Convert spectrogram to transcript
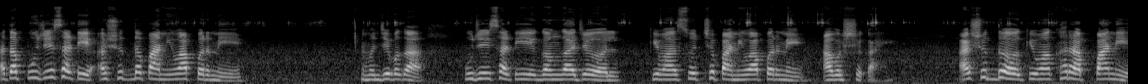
आता पूजेसाठी अशुद्ध पाणी वापरणे. म्हणजे बघा पूजेसाठी गंगाजल किंवा स्वच्छ पाणी वापरणे आवश्यक आहे. अशुद्ध किंवा खराब पाणी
